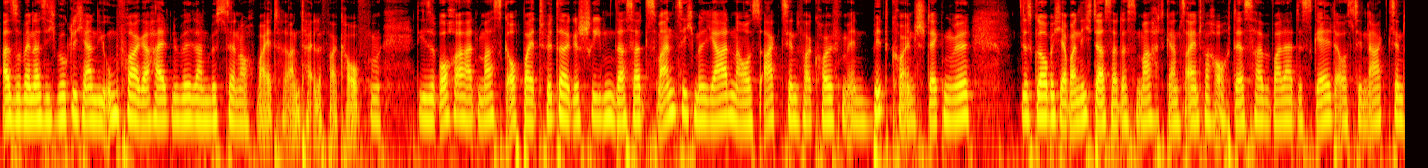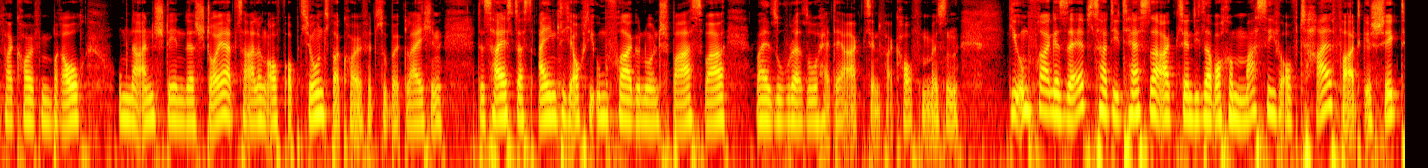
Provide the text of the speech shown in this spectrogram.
Also wenn er sich wirklich an die Umfrage halten will, dann müsste er noch weitere Anteile verkaufen. Diese Woche hat Musk auch bei Twitter geschrieben, dass er 20 Milliarden aus Aktienverkäufen in Bitcoin stecken will. Das glaube ich aber nicht, dass er das macht. Ganz einfach auch deshalb, weil er das Geld aus den Aktienverkäufen braucht, um eine anstehende Steuerzahlung auf Optionsverkäufe zu begleichen. Das heißt, dass eigentlich auch die Umfrage nur ein Spaß war, weil so oder so hätte er Aktien verkaufen müssen. Die Umfrage selbst hat die Tesla-Aktien dieser Woche massiv auf Talfahrt geschickt.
